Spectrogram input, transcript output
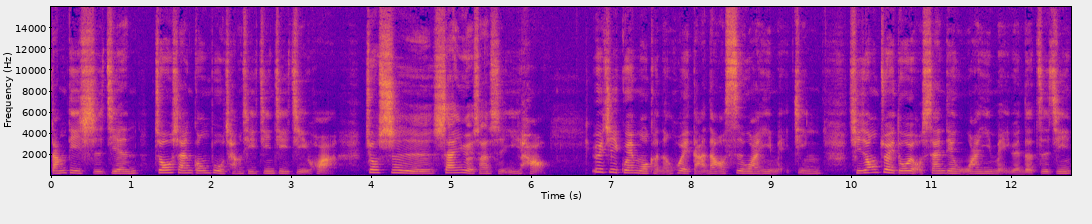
当地时间周三公布长期经济计划，就是三月三十一号，预计规模可能会达到四万亿美金，其中最多有三点五万亿美元的资金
